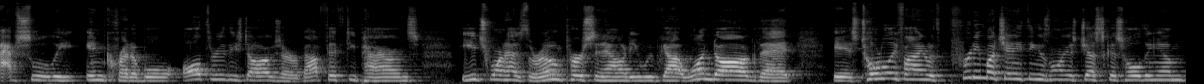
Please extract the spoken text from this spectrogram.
absolutely incredible. All three of these dogs are about 50 pounds. Each one has their own personality. We've got one dog that is totally fine with pretty much anything as long as Jessica's holding him.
